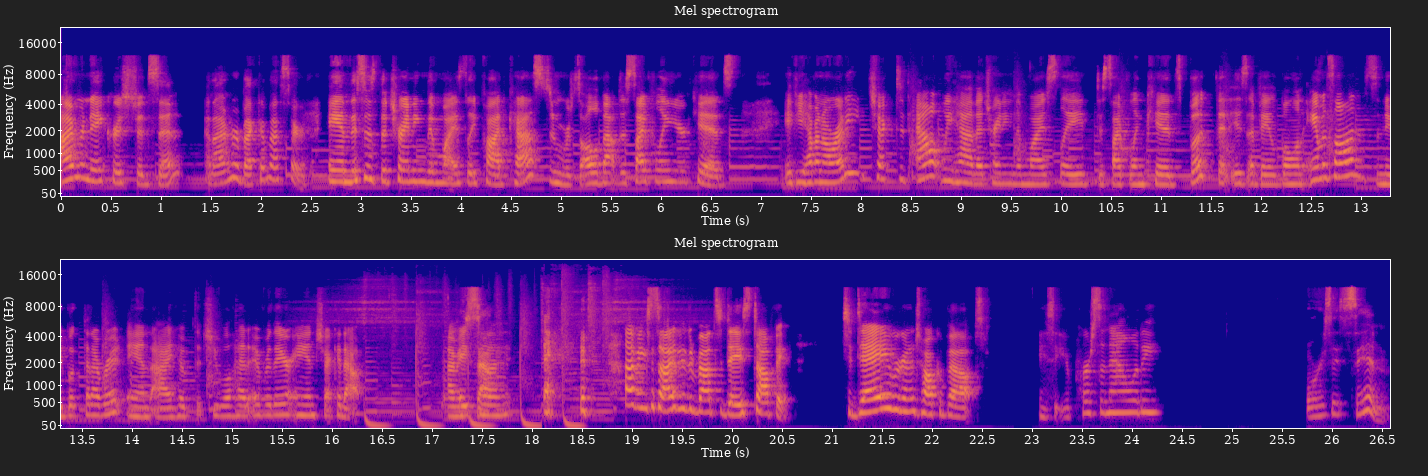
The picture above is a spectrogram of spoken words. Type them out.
I'm Renee Christensen. And I'm Rebecca Messer. And this is the Training Them Wisely podcast, and it's all about discipling your kids. If you haven't already checked it out, we have a Training Them Wisely Discipling Kids book that is available on Amazon. It's a new book that I wrote, and I hope that you will head over there and check it out. I'm excited. I'm excited about today's topic. Today, we're going to talk about is it your personality? Or is it sin?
